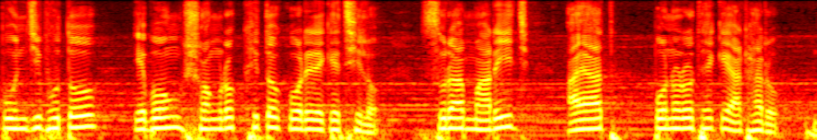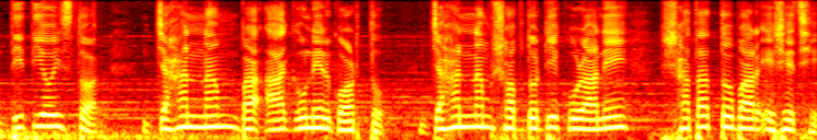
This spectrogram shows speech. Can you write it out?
পুঞ্জীভূত এবং সংরক্ষিত করে রেখেছিল। সুরা মারিজ, আয়াত পনেরো থেকে আঠারো। দ্বিতীয় স্তর, জাহান্নাম বা আগুনের গর্ত। জাহান্নাম শব্দটি কোরআনে সাতাত্তর বার এসেছে।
